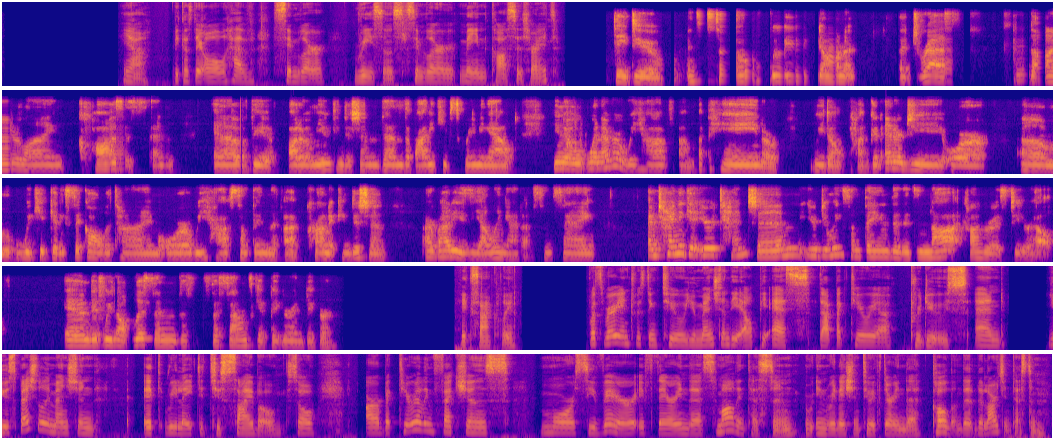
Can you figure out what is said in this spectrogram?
Yeah, because they all have similar reasons, similar main causes, right? They do. And so we don't address the underlying causes and of the autoimmune condition, then the body keeps screaming out. You know, whenever we have um, a pain or we don't have good energy or um, we keep getting sick all the time or we have something, a chronic condition, our body is yelling at us and saying, I'm trying to get your attention. You're doing something that is not congruous to your health. And if we don't listen, the, the sounds get bigger and bigger. Exactly. What's very interesting too, you mentioned the LPS that bacteria produce, and you especially mentioned it related to SIBO. So, are bacterial infections more severe if they're in the small intestine in relation to if they're in the colon, the, the large intestine?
